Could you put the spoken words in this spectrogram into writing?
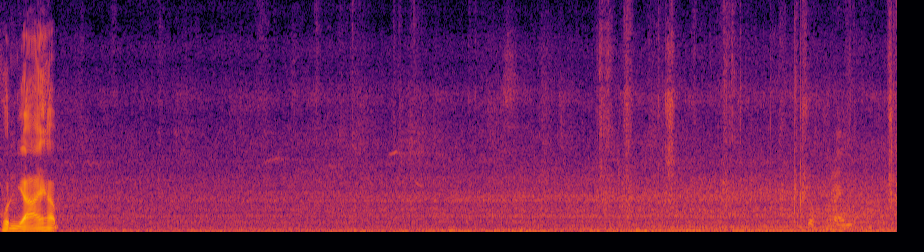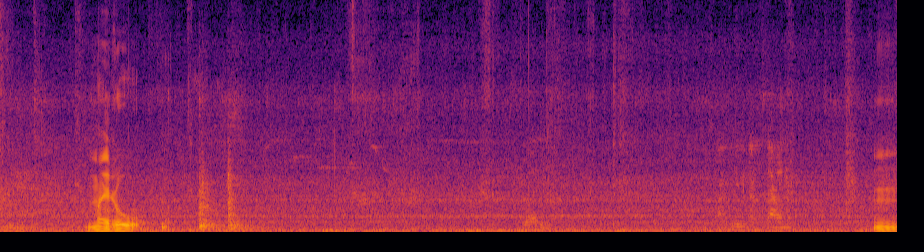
ขนย้ายครับ ไม่รู้อืม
